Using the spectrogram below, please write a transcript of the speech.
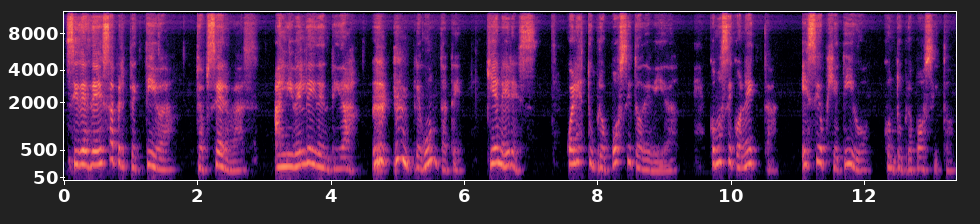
Si desde esa perspectiva te observas al nivel de identidad, pregúntate, ¿quién eres? ¿Cuál es tu propósito de vida? ¿Cómo se conecta ese objetivo con tu propósito?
